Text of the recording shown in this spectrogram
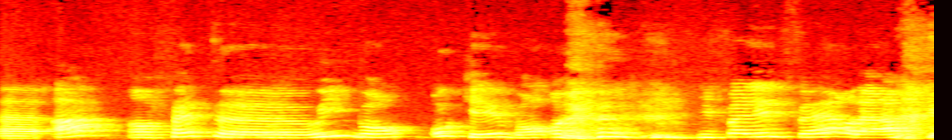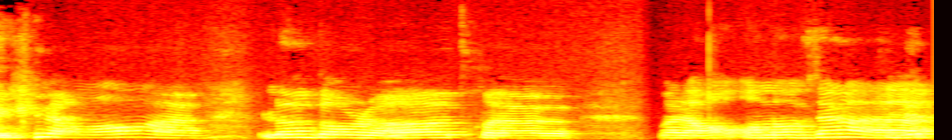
euh, ah, en fait, euh, oui, bon, ok, bon, il fallait le faire là, clairement, euh, l'un dans l'autre. Voilà, on, on en vient à.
